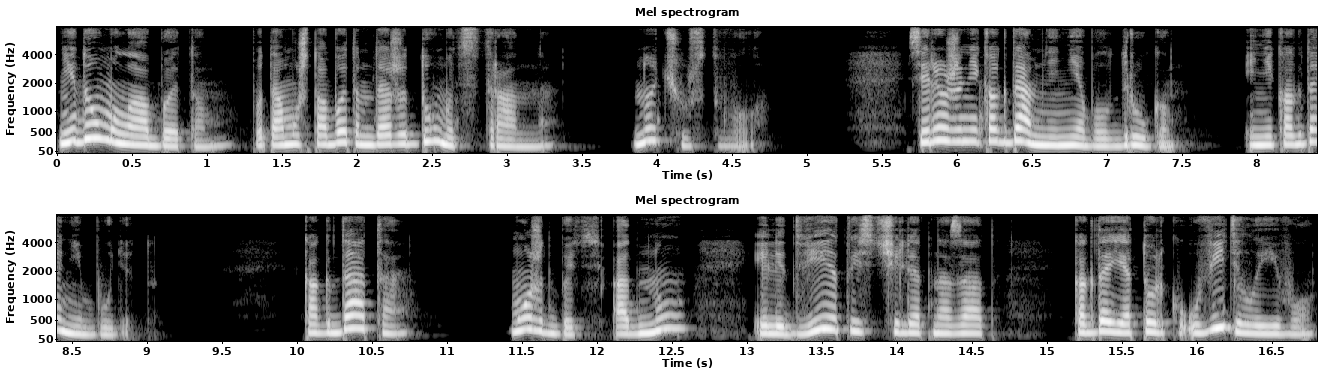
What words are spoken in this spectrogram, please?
Не думала об этом, потому что об этом даже думать странно, но чувствовала. Сережа никогда мне не был другом и никогда не будет. Когда-то, может быть, одну или две тысячи лет назад, когда я только увидела его,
